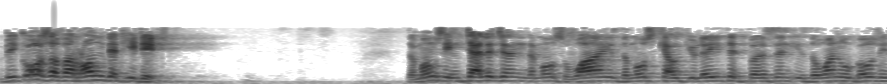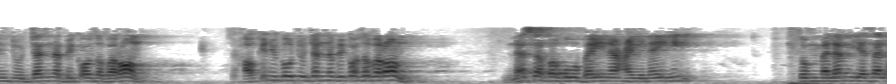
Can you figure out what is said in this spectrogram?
because of a is that he did the most intelligent the most wise the most how person is the one who goes into Jannah back of wrong how can you go to Jannah because wrong نسب بہن تم ملم یزل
